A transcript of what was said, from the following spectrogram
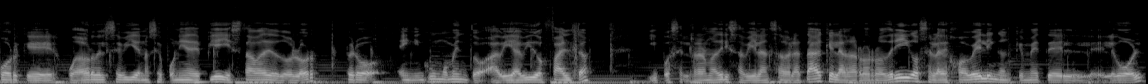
porque el jugador del Sevilla no se ponía de pie y estaba de dolor, pero en ningún momento había habido falta y pues el Real Madrid se había lanzado el ataque, le agarró Rodrigo, se la dejó a Bellingham que mete el, gol,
